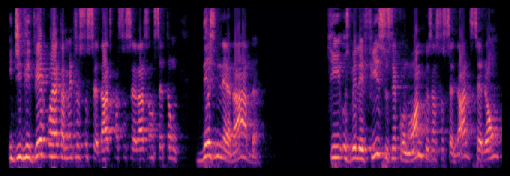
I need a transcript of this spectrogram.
e de viver corretamente na sociedade, para a sociedade não ser tão degenerada que os benefícios econômicos na sociedade serão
